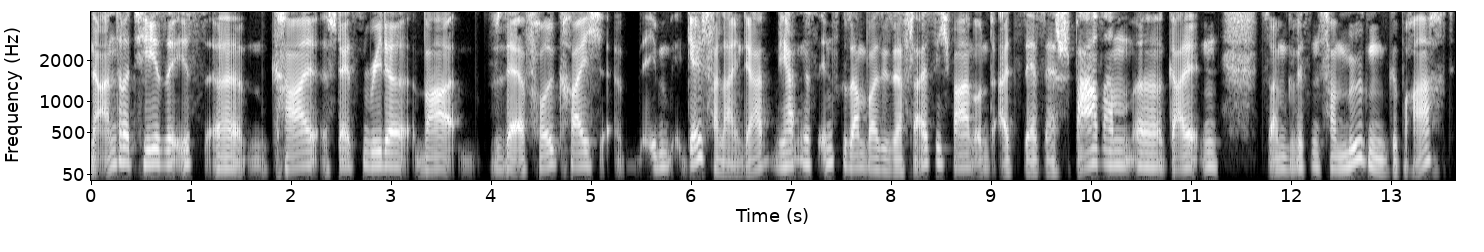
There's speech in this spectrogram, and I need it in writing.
Eine andere These ist, äh, Karl Stelzenreeder war sehr erfolgreich äh, im Geldverleihen. Der die hatten es insgesamt, weil sie sehr fleißig waren und als sehr, sehr sparsam äh, galten, zu einem gewissen Vermögen gebracht.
